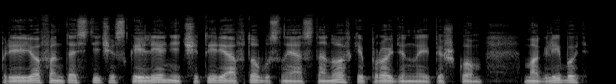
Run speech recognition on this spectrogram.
При ее фантастической лени четыре автобусные остановки, пройденные пешком, могли быть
